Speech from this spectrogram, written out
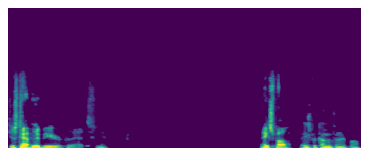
just happened to be here for that. Thanks, Paul. Thanks for coming tonight, Paul.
